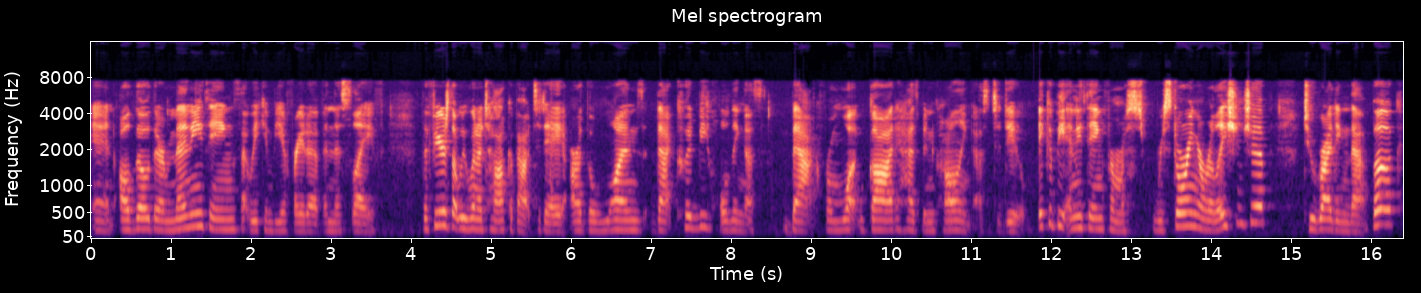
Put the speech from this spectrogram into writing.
and although there are many things that we can be afraid of in this life, the fears that we want to talk about today are the ones that could be holding us back from what God has been calling us to do. It could be anything from restoring a relationship to writing that book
